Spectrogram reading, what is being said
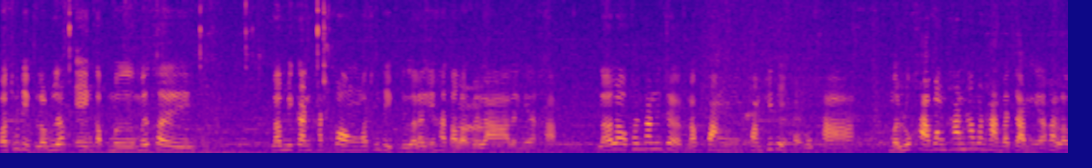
วัตถุดิบเราเลือกเองกับมือไม่เคย เรามีการคัดกรองวัตถุดิบหรืออะไรอย่างเงี้ยค่ะตลอดเวลาอะไรอย่างเงี้ยค่ะ แล้วเราค่อนข้างที่จะรับฟังความคิดเห็นของลูกค้า เหมือนลูกค้าบางท่านถ้ามาทานประจำอย่างเงี้ยค่ะ เรา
